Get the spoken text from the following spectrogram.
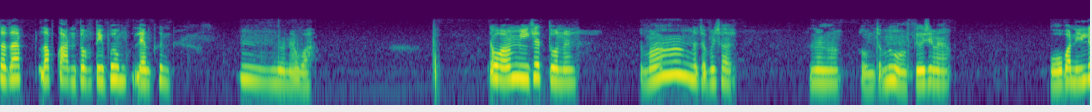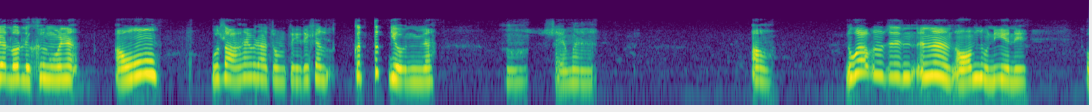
จะได้รับการโจมตีเพิ่มแรงขึ้น อืมเมื่ไหนวะแต่ว่ามันมีแค่ตัวนั้น แต่มั้งน่าจะไม่ใช่นะครับ ผมจะไม่ห่วงซื้อใช่ไหมครับโหวันนี้เลือดลดเหลือครึ่งไว้เนี่ย เอาอุตส่าห์ให้เวลาโจมตีได้แค่ก็ตึ๊ดเดียวเองนะอใส่มาอ้าวนึกว่ามันเป็นอันนั่นอ๋อมอยู่นี่อันนี้ โถ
